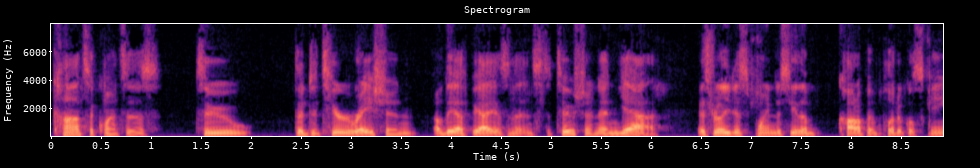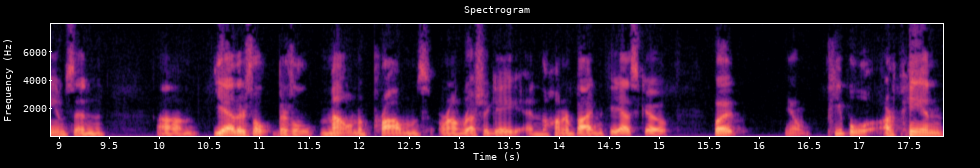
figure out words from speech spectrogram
consequences to the deterioration of the FBI as an institution. And yeah, it's really disappointing to see them caught up in political schemes. And um, yeah, there's a there's a mountain of problems around RussiaGate and the Hunter Biden fiasco, but you know people are being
